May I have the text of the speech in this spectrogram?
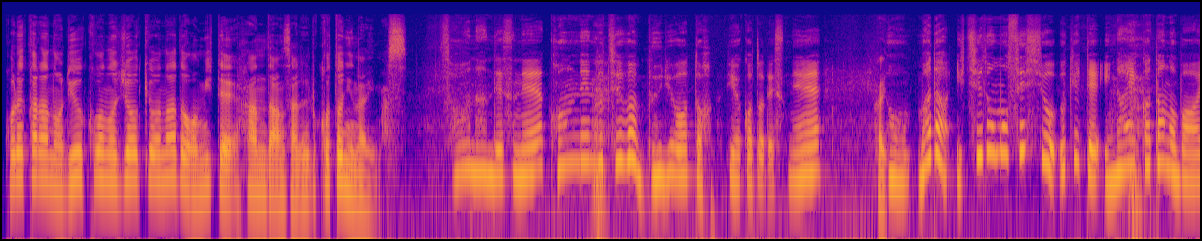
これからの流行の状況などを見て判断されることになります。そうなんですね。今年度中は無料ということですね。はい、まだ一度も接種を受けていない方の場合、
